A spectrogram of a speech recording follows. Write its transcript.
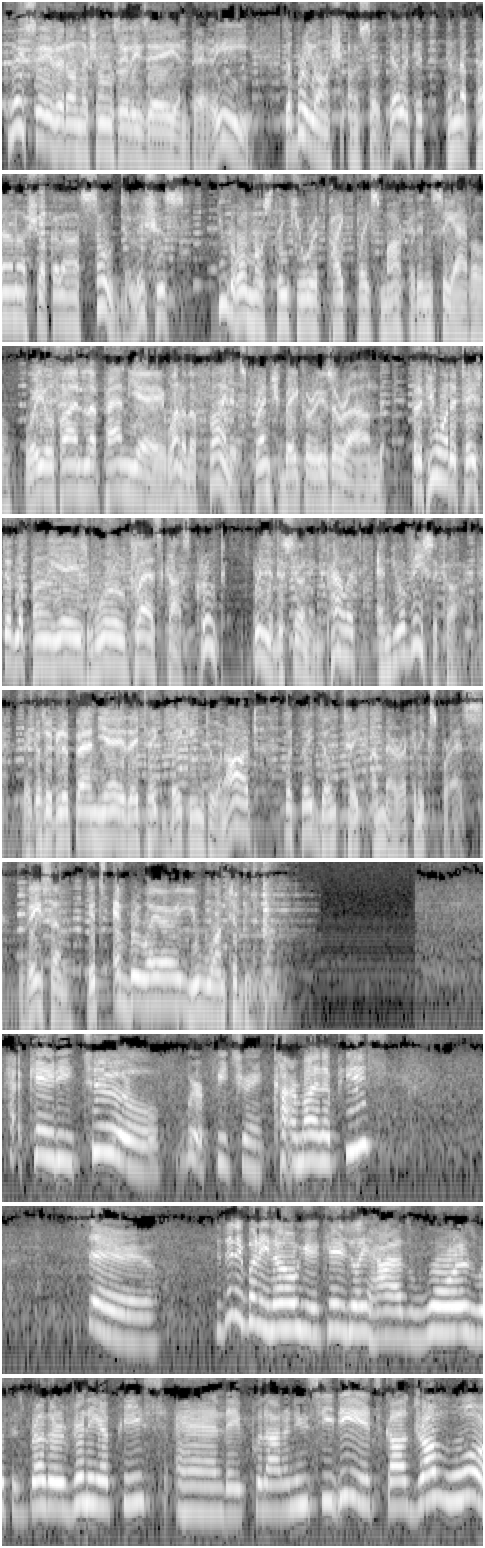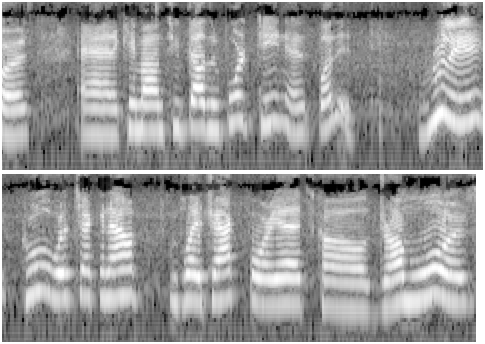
They say that on the Champs-Élysées in Paris, the brioches are so delicate and the pain au chocolat so delicious, you'd almost think you were at Pike Place Market in Seattle, where you'll find Le Panier, one of the finest French bakeries around. But if you want a taste of Le Panier's world-class casse-croûte, bring a discerning palate and your Visa card. Because at Le Panier, they take baking to an art, but they don't take American Express. Visa, it's everywhere you want to be. Heck 82. We're featuring Carmine Appice. So, did anybody know he occasionally has wars with his brother Vinny Appice? And they put out a new CD. It's called Drum Wars. And it came out in 2014. And but it's really cool, worth checking out. And play a track for you. It's called Drum Wars.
